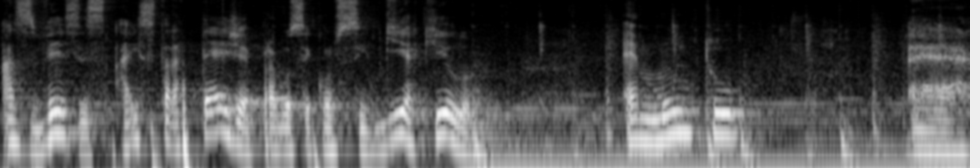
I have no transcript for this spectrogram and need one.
às vezes, a estratégia para você conseguir aquilo é muito. É,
